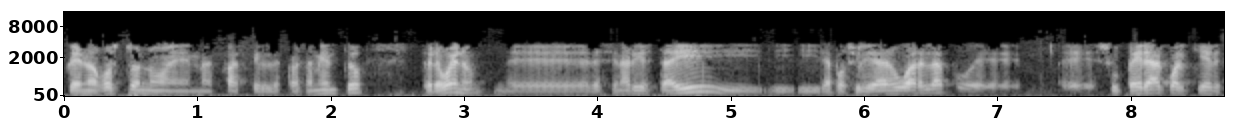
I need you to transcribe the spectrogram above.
pleno agosto no es, fácil el desplazamiento, pero bueno, eh, el escenario está ahí y, la posibilidad de jugarla pues supera cualquier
